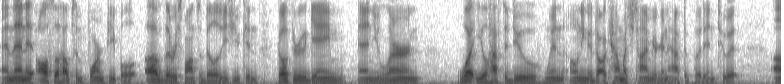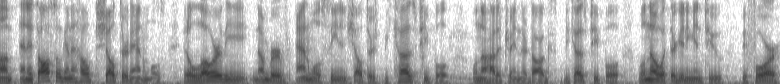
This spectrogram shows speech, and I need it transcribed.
And then it also helps inform people of the responsibilities. You can go through the game and you learn what you'll have to do when owning a dog, how much time you're going to have to put into it. Um, and it's also going to help sheltered animals. It'll lower the number of animals seen in shelters because people will know how to train their dogs, because people will know what they're getting into before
